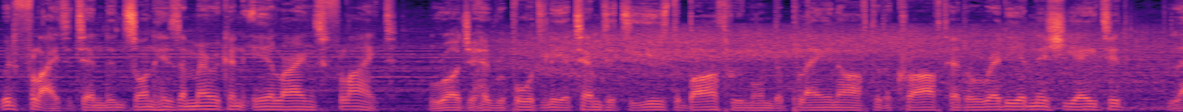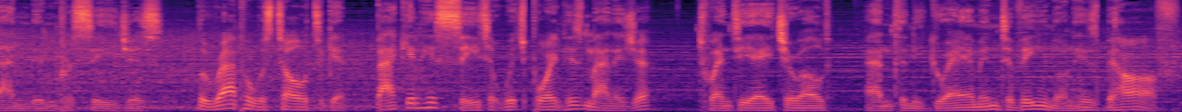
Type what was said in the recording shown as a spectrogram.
with flight attendants on his American Airlines flight. Roger had reportedly attempted to use the bathroom on the plane after the craft had already initiated landing procedures. The rapper was told to get back in his seat, at which point his manager, 28 year old Anthony Graham, intervened on his behalf.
